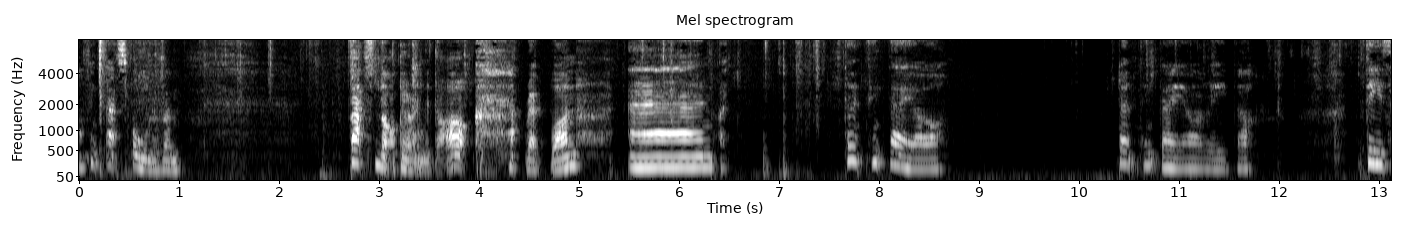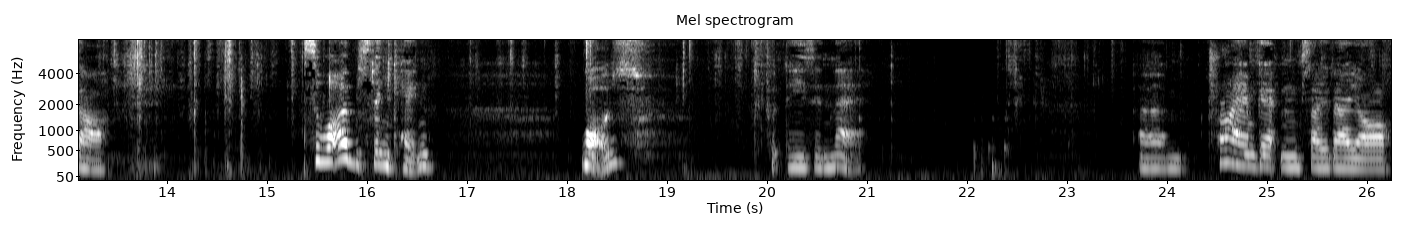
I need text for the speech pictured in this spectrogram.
I think that's all of them. That's not a glow in the dark, that red one. And I don't think they are. Don't think they are either. These are. So what I was thinking was to put these in there. Um, try and get them so they are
